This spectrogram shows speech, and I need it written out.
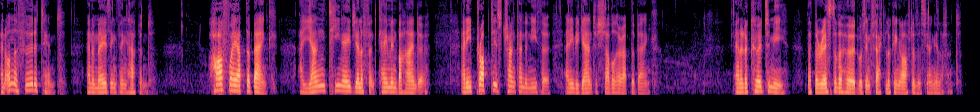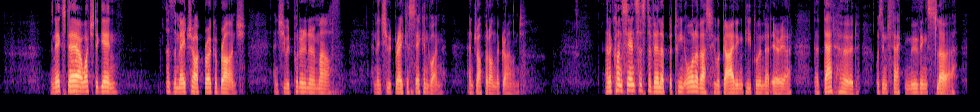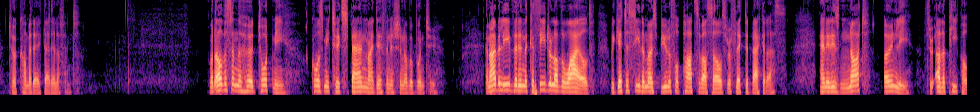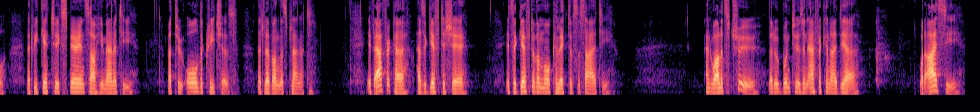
And on the third attempt, an amazing thing happened. Halfway up the bank, a young teenage elephant came in behind her and he propped his trunk underneath her and he began to shovel her up the bank. And it occurred to me that the rest of the herd was in fact looking after this young elephant. The next day I watched again as the matriarch broke a branch and she would put it in her mouth and then she would break a second one and drop it on the ground. And a consensus developed between all of us who were guiding people in that area that that herd was in fact moving slower to accommodate that elephant. What Elvis and the herd taught me caused me to expand my definition of Ubuntu. And I believe that in the Cathedral of the Wild, we get to see the most beautiful parts of ourselves reflected back at us. And it is not only through other people that we get to experience our humanity, but through all the creatures that live on this planet. If Africa has a gift to share, it's a gift of a more collective society. And while it's true that Ubuntu is an African idea, what I see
